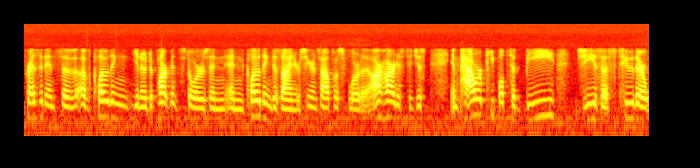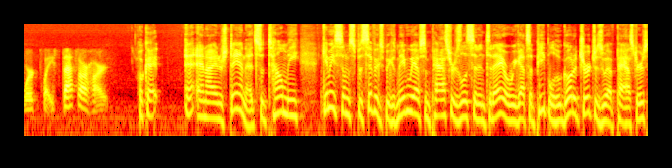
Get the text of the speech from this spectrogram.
presidents of, of clothing you know department stores and and clothing designers here in Southwest Florida. Our heart is to just empower people to be Jesus to their workplace. That's our heart. Okay, and I understand that. So tell me, give me some specifics because maybe we have some pastors listening today, or we got some people who go to churches who have pastors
